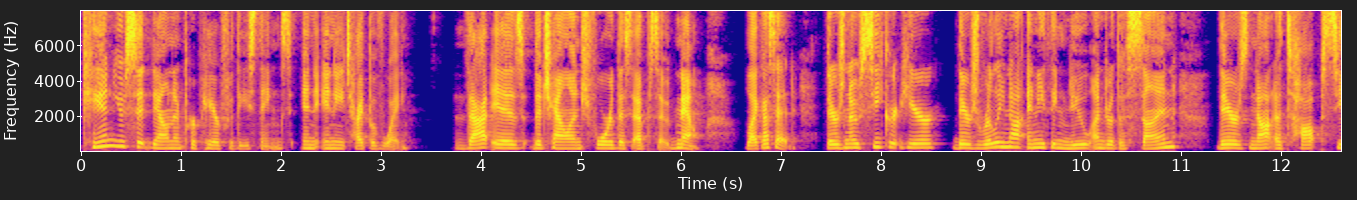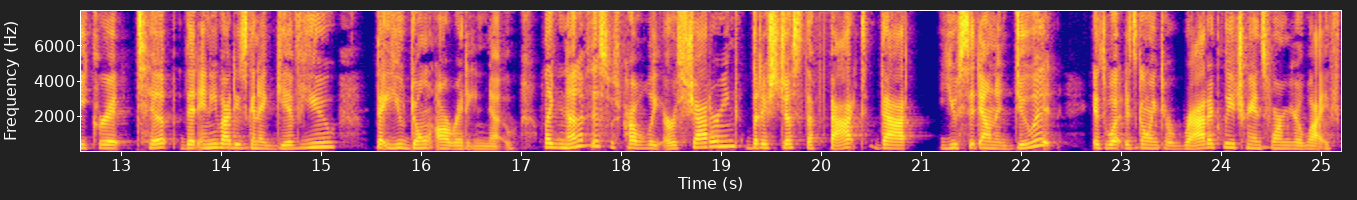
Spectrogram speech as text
can you sit down and prepare for these things in any type of way? That is the challenge for this episode. Now, like I said, there's no secret here. There's really not anything new under the sun. There's not a top secret tip that anybody's going to give you that you don't already know. Like none of this was probably earth shattering, but it's just the fact that you sit down and do it is what is going to radically transform your life.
